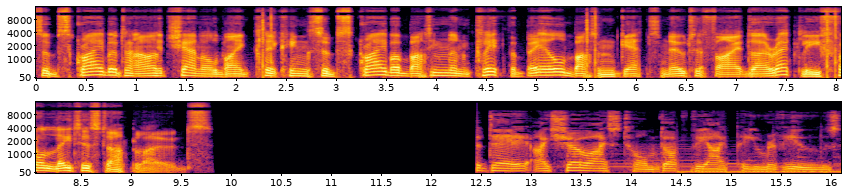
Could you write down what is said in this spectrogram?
subscribe to our channel by clicking subscriber button and click the bell button get notified directly for latest uploads. Today I show iStorm.vip reviews,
